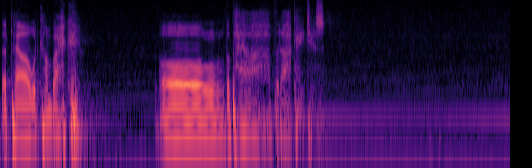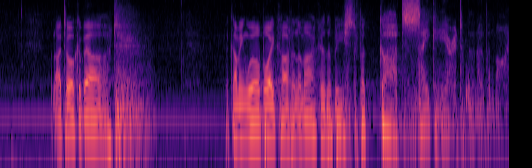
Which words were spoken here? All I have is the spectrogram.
That power would come back with all the power of the Dark Ages. When I talk about the coming world boycott and the mark of the beast, for God's sake, hear it with an open mind.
